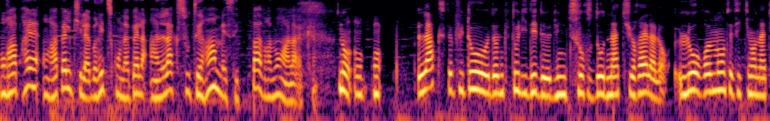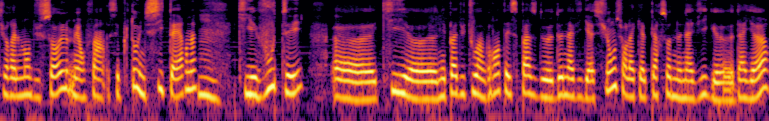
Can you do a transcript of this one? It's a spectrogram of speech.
On rappelle, on rappelle qu'il abrite ce qu'on appelle un lac souterrain, mais c'est pas vraiment un lac. Non, on, on- L'axe fait plutôt, donne plutôt l'idée d'une source d'eau naturelle. Alors, l'eau remonte effectivement naturellement du sol, mais enfin, c'est plutôt une citerne Hmm. qui est voûtée, euh, qui euh, n'est pas du tout un grand espace de, de navigation sur laquelle personne ne navigue euh, d'ailleurs,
